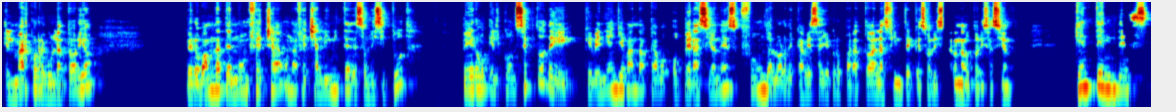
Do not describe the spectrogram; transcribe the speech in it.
el marco regulatorio, pero vamos a tener fecha, una fecha límite de solicitud, pero el concepto de que venían llevando a cabo operaciones fue un dolor de cabeza, yo creo, para todas las fintech que solicitaron autorización. ¿Qué entiendes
